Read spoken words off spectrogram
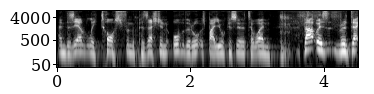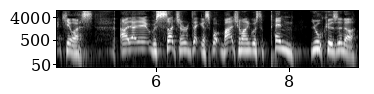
and deservedly tossed from the position over the ropes by Yokozuna to win. that was ridiculous. Uh, it was such a ridiculous spot. Macho Man goes to pin Yokozuna,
